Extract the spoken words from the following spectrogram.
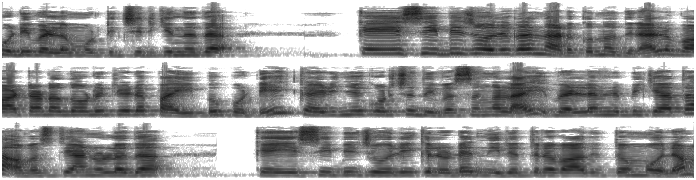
കുടിവെള്ളം മുട്ടിച്ചിരിക്കുന്നത്. കെ എസ് ജോലികൾ നടക്കുന്നതിനാൽ വാട്ടർ അതോറിറ്റിയുടെ പൈപ്പ് പൊട്ടി കഴിഞ്ഞ കുറച്ച് ദിവസങ്ങളായി വെള്ളം ലഭിക്കാത്ത അവസ്ഥയാണുള്ളത്. കെ എസ് ജോലികളുടെ നിരുത്തരവാദിത്വം മൂലം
